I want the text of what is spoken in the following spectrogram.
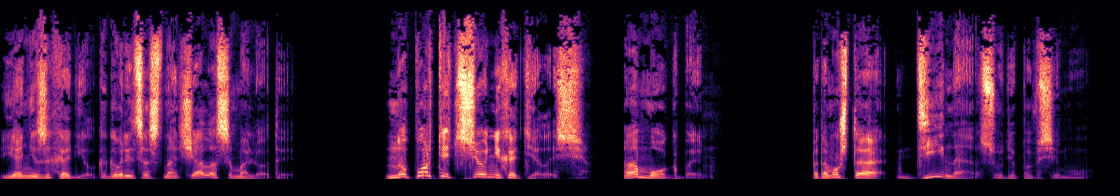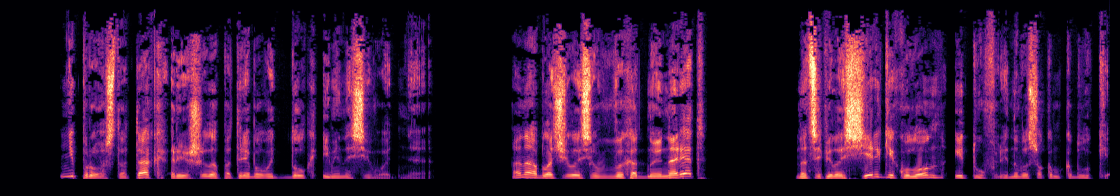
я не заходил, как говорится, сначала самолеты. Но портить все не хотелось, а мог бы. Потому что Дина, судя по всему, не просто так решила потребовать долг именно сегодня. Она облачилась в выходной наряд нацепила серьги, кулон и туфли на высоком каблуке.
